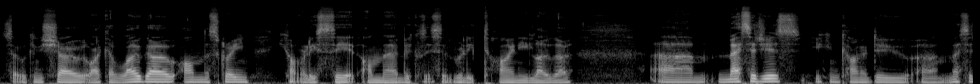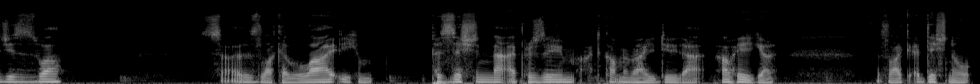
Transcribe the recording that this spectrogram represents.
so we can show like a logo on the screen. You can't really see it on there because it's a really tiny logo. Um, messages, you can kind of do um, messages as well. So there's like a light, you can position that, I presume. I can't remember how you do that. Oh, here you go. There's like additional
